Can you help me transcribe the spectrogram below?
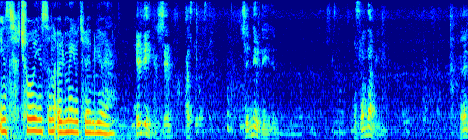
ins- çoğu insanı ölüme götürebiliyor yani. Neredeydin sen? Astur astur. Sen neredeydin? Osman'da mıydın? He?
